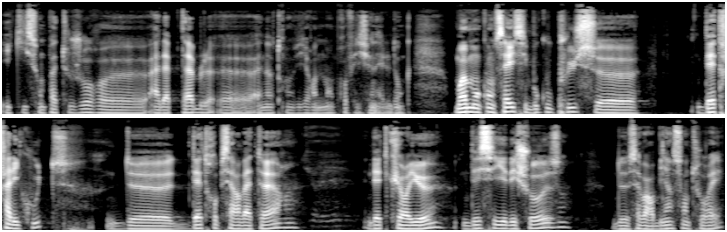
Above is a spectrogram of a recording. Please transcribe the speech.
et qui sont pas toujours euh, adaptables euh, à notre environnement professionnel. Donc moi mon conseil c'est beaucoup plus euh, d'être à l'écoute, d'être observateur, d'être curieux, d'essayer des choses, de savoir bien s'entourer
